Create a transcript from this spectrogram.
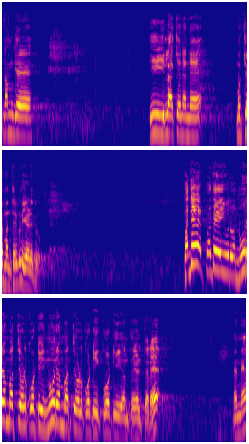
ನಮಗೆ ಈ ಇಲಾಖೆ ನೆನ್ನೆ ಮುಖ್ಯಮಂತ್ರಿಗಳು ಹೇಳಿದರು. ಪದೇ ಪದೇ ಇವರು ನೂರ ಎಂಬತ್ತೇಳು ಕೋಟಿ ನೂರ ಎಂಬತ್ತೇಳು ಕೋಟಿ ಕೋಟಿ ಅಂತ ಹೇಳ್ತಾರೆ. ನೆನ್ನೆ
